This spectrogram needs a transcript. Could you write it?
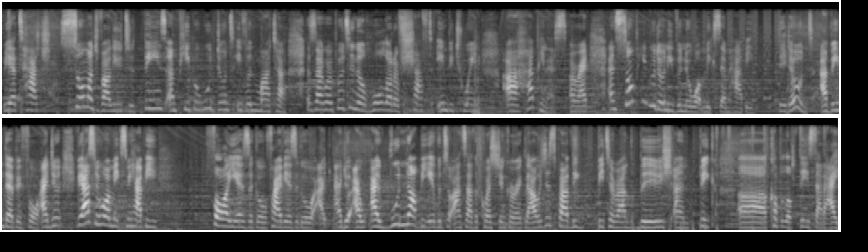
we attach so much value to things and people who don't even matter. It's like we're putting a whole lot of shaft in between our happiness, all right? And some people don't even know what makes them happy. They don't. I've been there before. I do. If you ask me what makes me happy, four years ago, five years ago, I, I, do, I, I would not be able to answer the question correctly. I would just probably beat around the bush and pick uh, a couple of things that I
